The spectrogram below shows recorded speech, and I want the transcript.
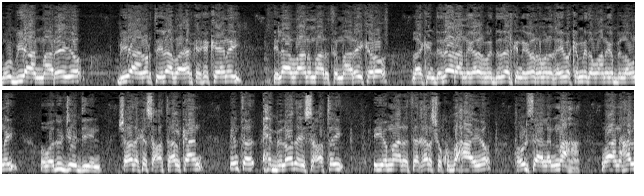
muu biyahan maareeyo? Biyahan horta ilaah baa cerka ka keenay. Ilaah baana maaragta maaray karo laakiin dadaalaa nagala raba dadaalkii nagala rabana qaybo ka mid a waa naga bilownay oo waad u jeediin shaqada ka socota halkan inta xibilood ay socotay iyo maaragtay qarashka ku baxaayo howl sahlan maaha. Waana hal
